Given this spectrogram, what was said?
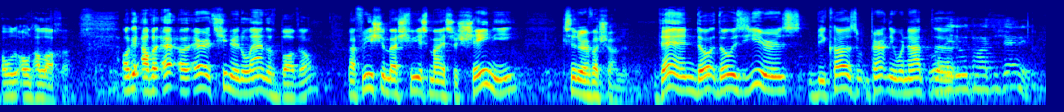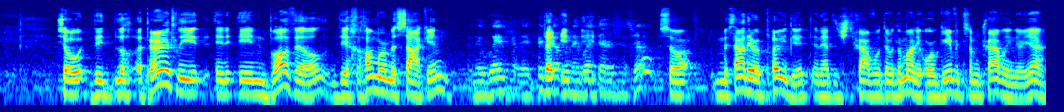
old, old halacha. Okay, Er- Eretz Shina in the land of Bavel, Mafrishim Bashvius Ma'aser Sheni, consider Vashana. Then tho- those years, because apparently we're not. What do they do Uh, with the Master Sheni? So the, apparently in, in Bavel, the Chacham were Masakin. And they went, they picked up it- and they went there to Israel? So Masakin, they were paid it and had to travel with them with the money, or gave it some traveling there, yeah.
